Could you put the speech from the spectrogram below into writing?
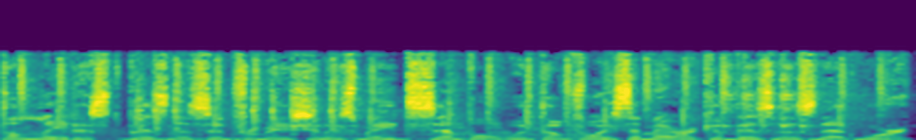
The latest business information is made simple with the Voice America Business Network.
